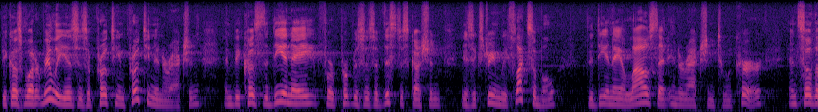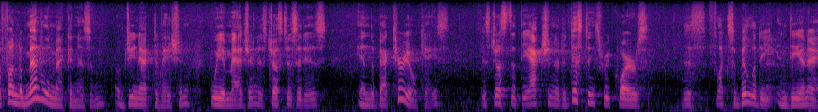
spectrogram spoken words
because what it really is is a protein protein interaction. And because the DNA, for purposes of this discussion, is extremely flexible, the DNA allows that interaction to occur. And so the fundamental mechanism of gene activation, we imagine, is just as it is in the bacterial case. It's just that the action at a distance requires this flexibility in DNA.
